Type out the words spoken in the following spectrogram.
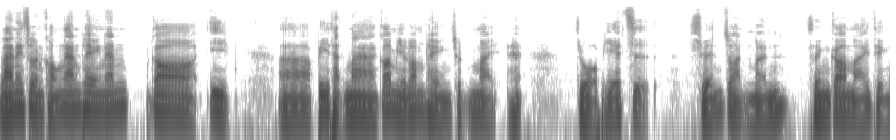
และในส่วนของงานเพลงนั้นก็อีก ปีถัดมาก็มีร้องเพลงชุดใหม่นะจั่วเพียจื่อเสวียนจวนเหมินซึ่งก็หมายถึง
